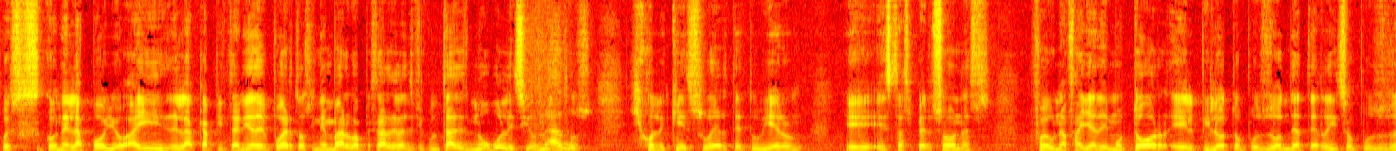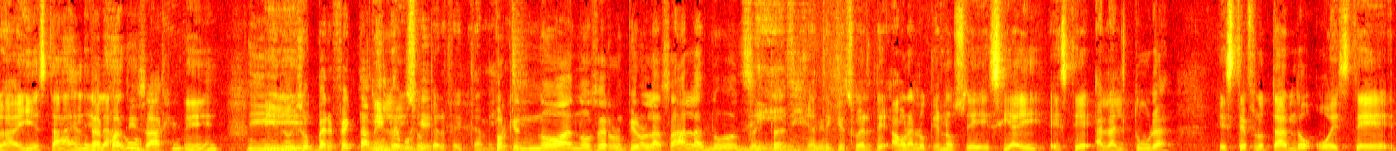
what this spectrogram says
pues con el apoyo ahí de la Capitanía de Puerto, sin embargo, a pesar de las dificultades, no hubo lesionados. Híjole, qué suerte tuvieron eh, estas personas. Fue una falla de motor, el piloto, pues, ¿dónde aterrizó? Pues ahí está, en el El lago. acuatizaje. ¿eh? Y, lo hizo perfectamente. Y lo hizo porque, perfectamente. Porque no, no se rompieron las alas, ¿no? Sí, fíjate sí. qué suerte. Ahora lo que no sé es si ahí esté a la altura esté flotando o esté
